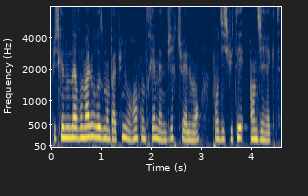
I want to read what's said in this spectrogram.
puisque nous n'avons malheureusement pas pu nous rencontrer même virtuellement pour discuter en direct.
